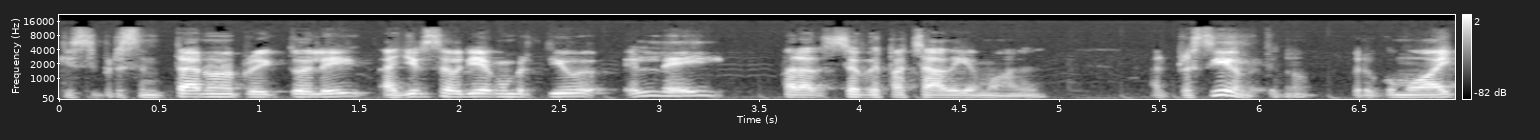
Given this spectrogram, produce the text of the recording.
que se presentaron al proyecto de ley, ayer se habría convertido en ley para ser despachada, digamos, al, al presidente, ¿no? Pero como hay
